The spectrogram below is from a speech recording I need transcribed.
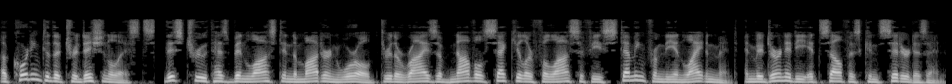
According to the traditionalists, this truth has been lost in the modern world through the rise of novel secular philosophies stemming from the Enlightenment, and modernity itself is considered as an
